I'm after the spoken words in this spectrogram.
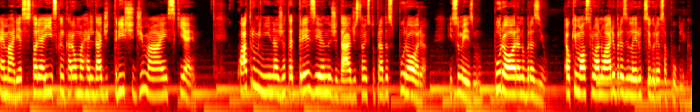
É, Maria, essa história aí escancarou uma realidade triste demais, que é... Quatro meninas de até 13 anos de idade são estupradas por hora. Isso mesmo, por hora no Brasil. É o que mostra o Anuário Brasileiro de Segurança Pública.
